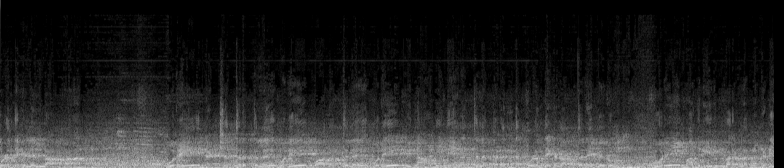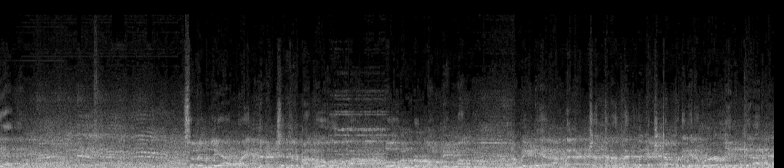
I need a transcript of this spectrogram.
குழந்தைகள் எல்லாம் ஒரே நட்சத்திரத்தில் ஒரே பாதத்தில் ஒரே வினாடி நேரத்தில் பிறந்த குழந்தைகள் அத்தனை பேரும் ஒரே மாதிரி இருப்பார்கள்னா கிடையாது. சொல்லும் இல்லையா? அப்பா இந்த நட்சத்திரமா? ஓஹோப்பா ஓஹன் இருக்கும் அப்படிம்பாங்க. அப்படி கிடையாது. அந்த நட்சத்திரத்திலிருந்து கஷ்டப்படுகிறவர்களும் இருக்கிறார்கள்.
